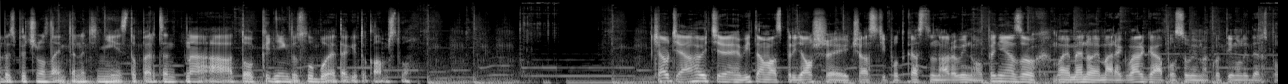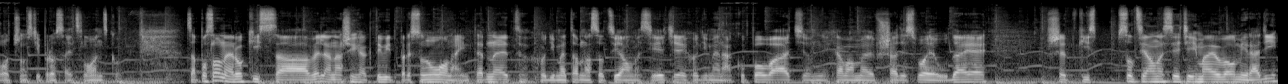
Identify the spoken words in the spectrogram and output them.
bezpečnosť na internete nie je 100% a to, keď niekto slubuje, tak je to klamstvo. Čaute, ahojte, vítam vás pri ďalšej časti podcastu Na rovinu o peniazoch. Moje meno je Marek Varga a pôsobím ako team leader spoločnosti ProSite Slovensko. Za posledné roky sa veľa našich aktivít presunulo na internet, chodíme tam na sociálne siete, chodíme nakupovať, nechávame všade svoje údaje všetky sociálne siete ich majú veľmi radi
